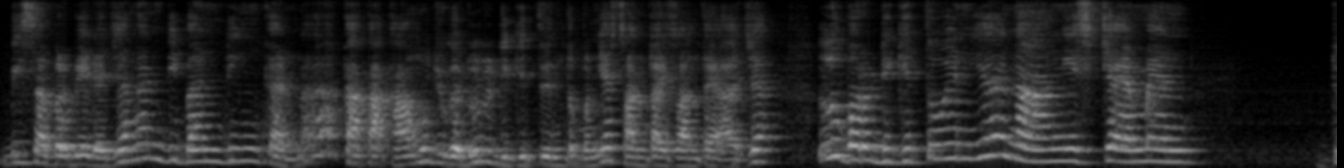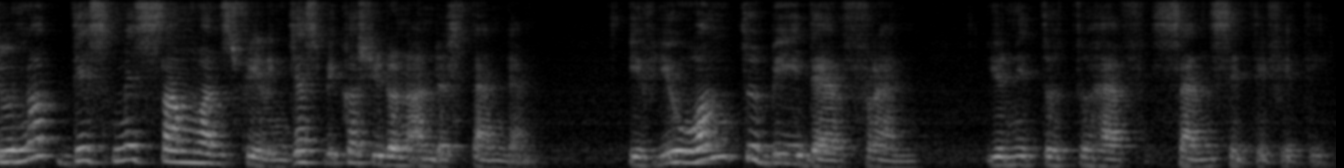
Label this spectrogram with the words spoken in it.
bisa berbeda. Jangan dibandingkan. Ah, kakak kamu juga dulu digituin temennya santai-santai aja. Lu baru digituin ya nangis cemen. Do not dismiss someone's feeling just because you don't understand them. If you want to be their friend, you need to to have sensitivity.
